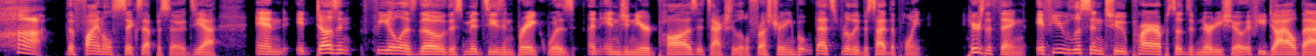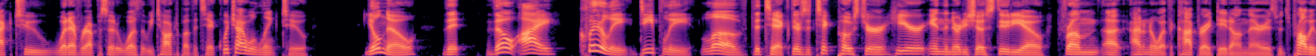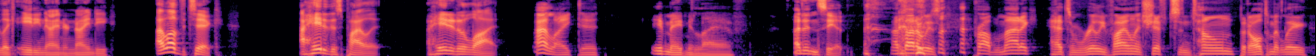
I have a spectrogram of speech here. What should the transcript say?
Huh. The final six episodes, yeah. And it doesn't feel as though this mid-season break was an engineered pause. It's actually a little frustrating, but that's really beside the point. Here's the thing. If you listen to prior episodes of Nerdy Show, if you dial back to whatever episode it was that we talked about the tick, which I will link to, you'll know that though I clearly deeply love the tick, there's a tick poster here in the Nerdy Show studio from, uh, I don't know what the copyright date on there is, but it's probably like 89 or 90. I love the tick. I hated this pilot. I hated it a lot. I liked it. It made me laugh. I didn't see it. I thought it was problematic, had some really violent shifts in tone, but ultimately,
